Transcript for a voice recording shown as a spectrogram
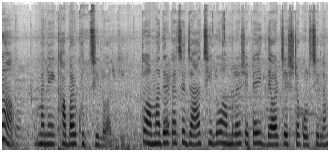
না মানে খাবার খুঁজছিল আর কি। তো আমাদের কাছে যা ছিল, আমরা সেটাই দেওয়ার চেষ্টা করছিলাম।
